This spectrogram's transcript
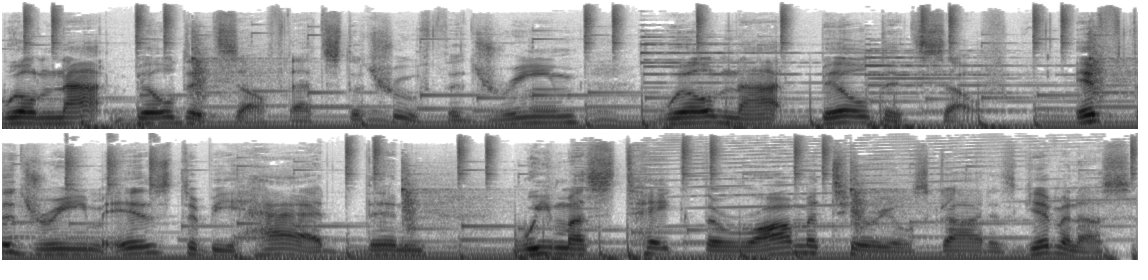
will not build itself. That's the truth. The dream will not build itself. If the dream is to be had, then we must take the raw materials God has given us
